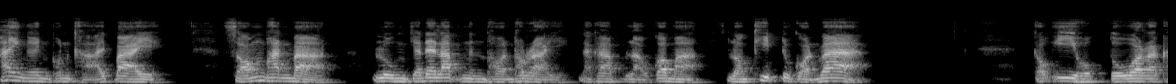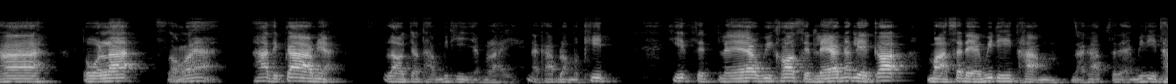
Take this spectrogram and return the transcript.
ให้เงินคนขายไปสองพันบาท ลุงจะได้รับเงินทอนเท่าไหร่นะครับ เราก็มาลองคิดดูก่อนว่า เก้าอี้หกตัวราคา ตัวละสองร้อยห้าสิบเก้าเนี่ย เราจะทำวิธีอย่างไรนะครับ เรามาคิด คิดเสร็จแล้ววิเคราะห์เสร็จแล้วนักเรียนก็มาแสดงวิธีทำนะครับ แสดงวิธีท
